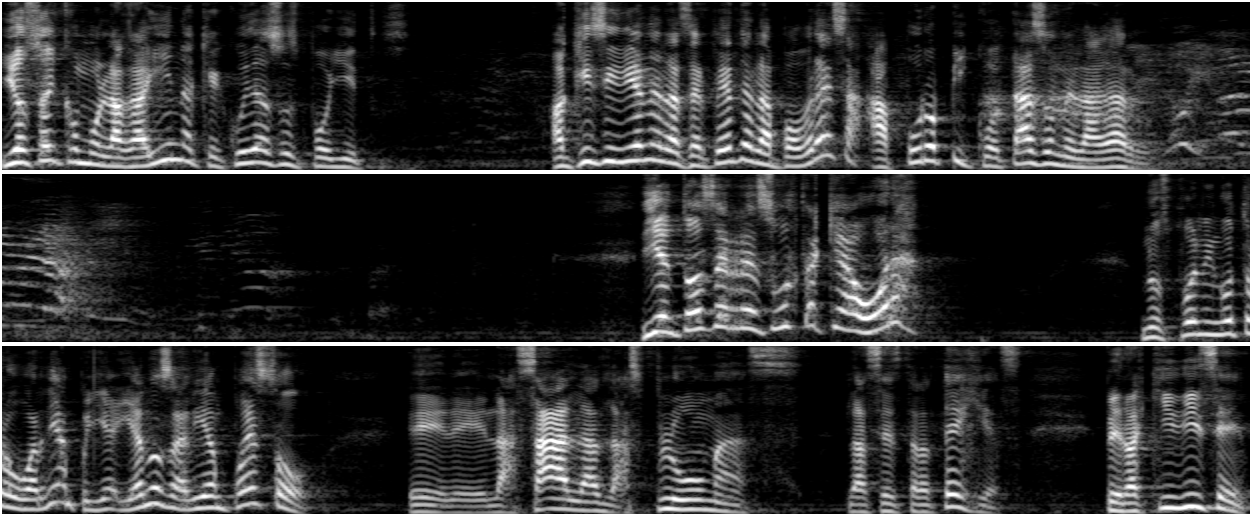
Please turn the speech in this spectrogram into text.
Yo soy como la gallina que cuida a sus pollitos. Aquí si viene la serpiente de la pobreza, a puro picotazo me la agarro. Y entonces resulta que ahora nos ponen otro guardián, pues ya, nos habían puesto eh, las alas, las plumas, las estrategias. Pero aquí dice,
